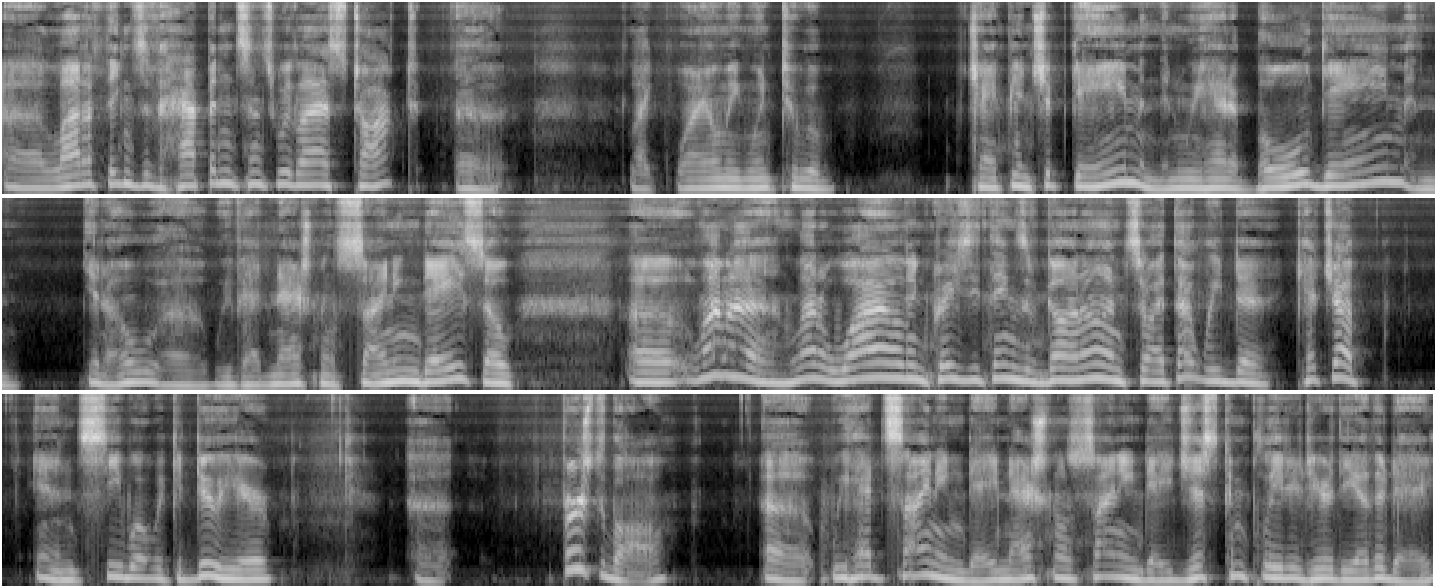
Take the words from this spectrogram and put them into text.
a lot of things have happened since we last talked. Uh, like Wyoming went to a championship game, and then we had a bowl game, and you know uh, we've had National Signing Day, so uh, a lot of a lot of wild and crazy things have gone on. So I thought we'd uh, catch up and see what we could do here. Uh, first of all, uh, we had signing day, National Signing Day, just completed here the other day,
